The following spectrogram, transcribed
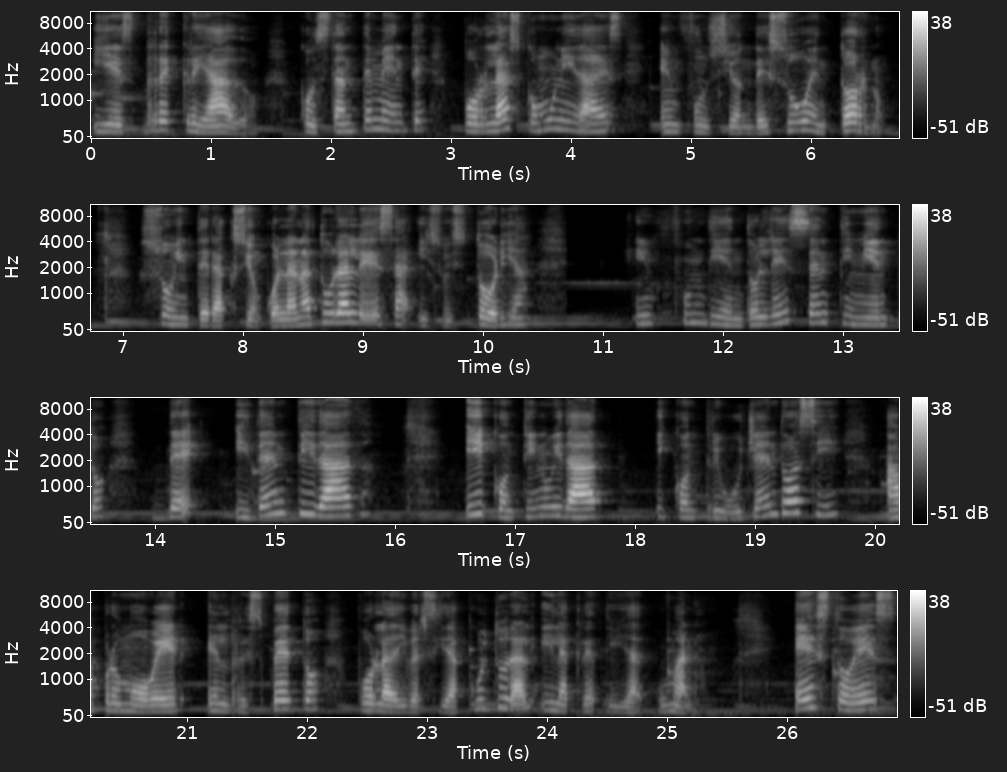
y es recreado constantemente por las comunidades en función de su entorno, su interacción con la naturaleza y su historia, infundiéndoles sentimiento de identidad y continuidad y contribuyendo así a promover el respeto por la diversidad cultural y la creatividad humana. Esto es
